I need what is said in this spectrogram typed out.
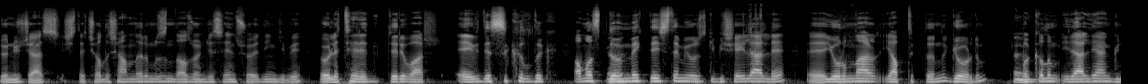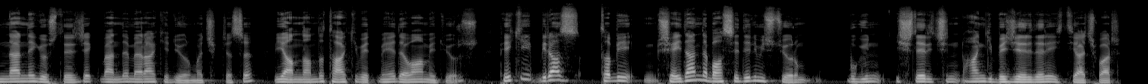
döneceğiz. İşte çalışanlarımızın da az önce senin söylediğin gibi böyle tereddütleri var. Evde sıkıldık ama dönmek evet. de istemiyoruz gibi şeylerle e, yorumlar yaptıklarını gördüm. Evet. Bakalım ilerleyen günler ne gösterecek ben de merak ediyorum açıkçası. Bir yandan da takip etmeye devam ediyoruz. Peki biraz tabii şeyden de bahsedelim istiyorum. Bugün işler için hangi becerilere ihtiyaç var?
